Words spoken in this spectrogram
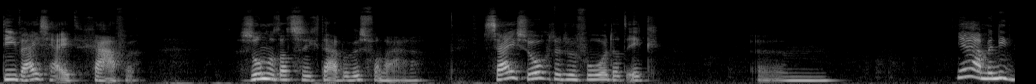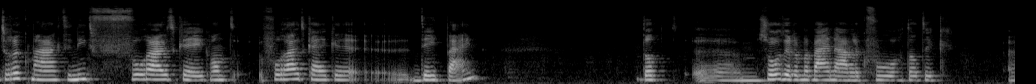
die wijsheid gaven, zonder dat ze zich daar bewust van waren. Zij zorgden ervoor dat ik um, ja, me niet druk maakte, niet vooruitkeek. Want vooruitkijken uh, deed pijn. Dat um, zorgde er bij mij namelijk voor dat ik uh,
